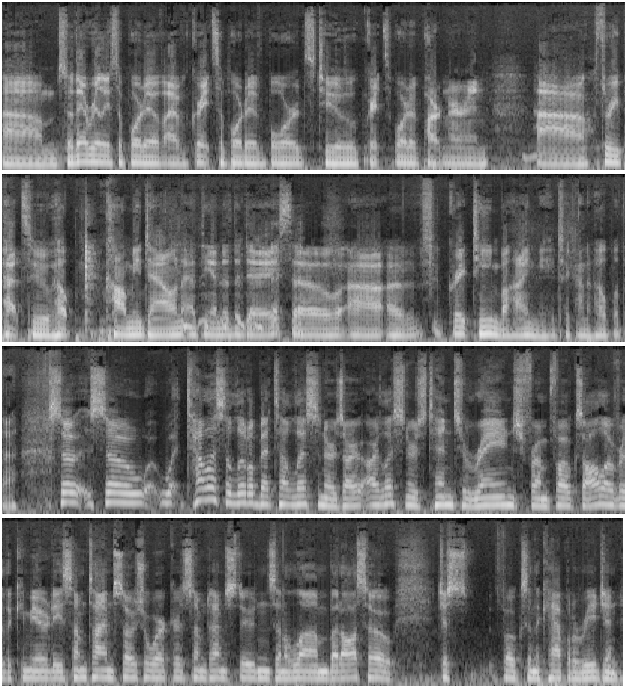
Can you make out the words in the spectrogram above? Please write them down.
um, so they're really supportive. I have great supportive boards too, great supportive partner, and uh, three pets who help calm me down at the end of the day. So, uh, a great team behind me to kind of help with that. So so w- tell us a little bit to listeners. Our our listeners tend to range from folks all over the community, sometimes social workers, sometimes students and alum, but also just folks in the capital region.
